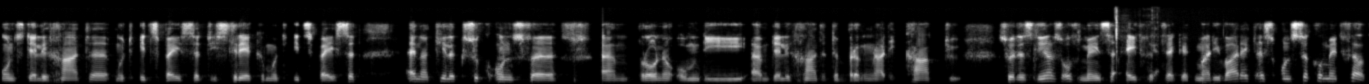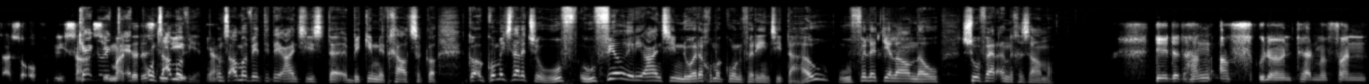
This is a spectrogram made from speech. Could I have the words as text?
ons delegate moet iets bysit, die streke moet iets bysit en natuurlik soek ons vir ehm um, bronne om die ehm um, delegate te bring na die Kaap toe. So dis nie asof mense uitgetrek het, maar die waarheid is ons sukkel met geld as 'n organisasie, maar dit is ons almal weet. Ja. Ons almal weet dit die ANC is 'n bietjie met geld sukkel. Kom ek stel dit so, hoe hoeveel het die ANC nodig om 'n konferensie te hou? Hoeveel het julle al nou sover ingesamel? Nee, dit hang af nou in terme van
